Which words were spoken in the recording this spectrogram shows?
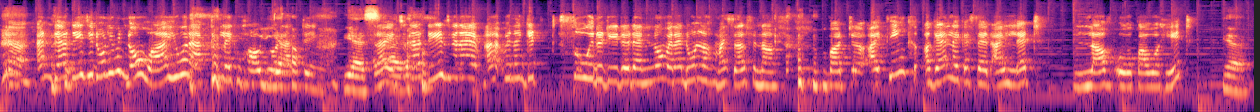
Yeah. And there are days you don't even know why you are acting like how you are yeah. acting. Yes. Right. I, so, there are days when I, I when I get so irritated and you know when i don't love myself enough but uh, i think again like i said i let love overpower hate yeah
